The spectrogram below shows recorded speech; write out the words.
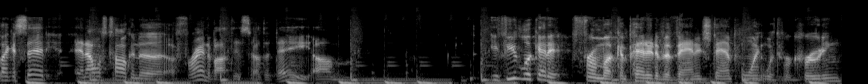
like I said, and I was talking to a friend about this the other day. Um, if you look at it from a competitive advantage standpoint with recruiting,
